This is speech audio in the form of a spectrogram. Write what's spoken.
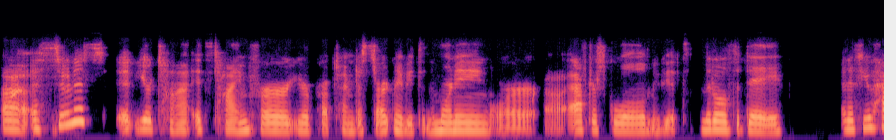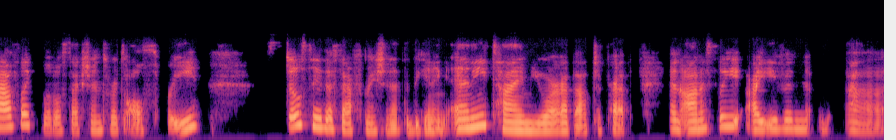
Uh, as soon as it, your time, it's time for your prep time to start. Maybe it's in the morning or uh, after school. Maybe it's middle of the day. And if you have like little sections where it's all three, still say this affirmation at the beginning anytime you are about to prep. And honestly, I even uh,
